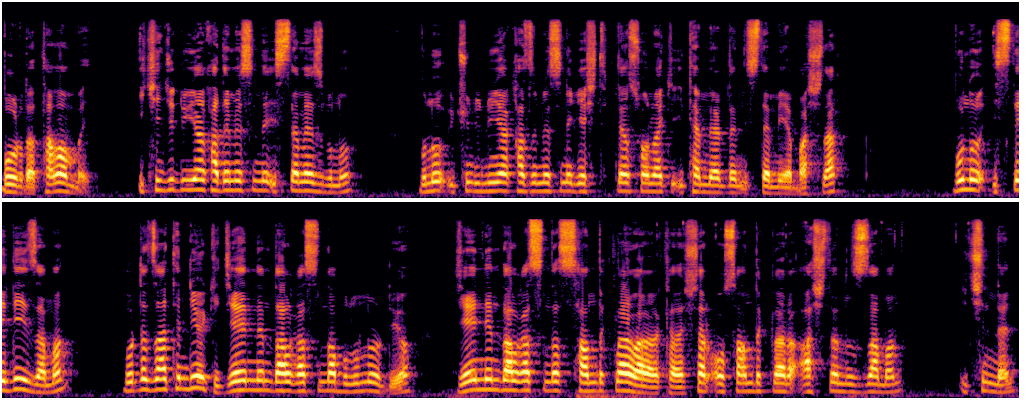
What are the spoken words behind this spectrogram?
Burada tamam mı? İkinci dünya kademesinde istemez bunu. Bunu üçüncü dünya kademesine geçtikten sonraki itemlerden istemeye başlar. Bunu istediği zaman burada zaten diyor ki cehennem dalgasında bulunur diyor. Cehennem dalgasında sandıklar var arkadaşlar. O sandıkları açtığınız zaman içinden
